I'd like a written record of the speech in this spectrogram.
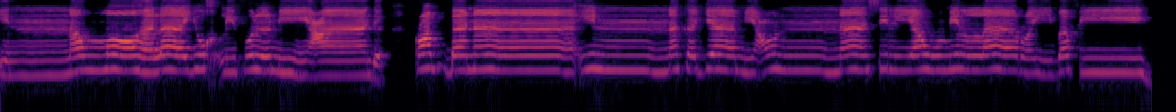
إن الله لا يخلف الميعاد. ربنا إنك جامع الناس ليوم لا ريب فيه.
